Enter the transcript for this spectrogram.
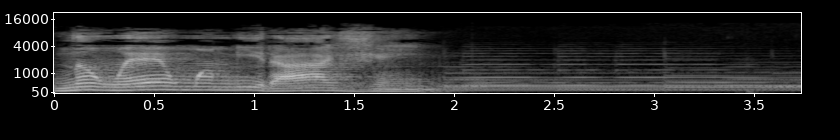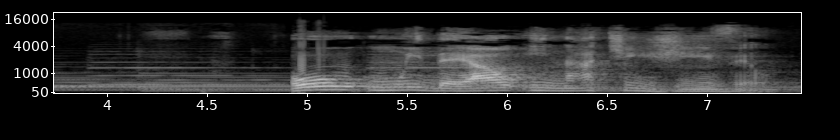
não é uma miragem ou um ideal inatingível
